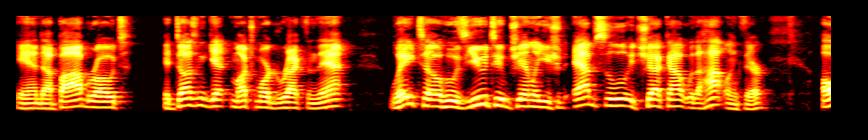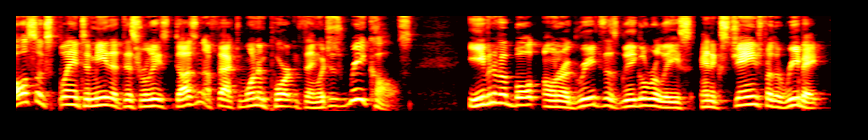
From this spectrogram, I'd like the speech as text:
And uh, Bob wrote, It doesn't get much more direct than that. Lehto, whose YouTube channel you should absolutely check out with a hot link there, also explained to me that this release doesn't affect one important thing, which is recalls. Even if a Bolt owner agreed to this legal release in exchange for the rebate,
